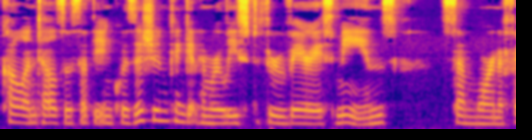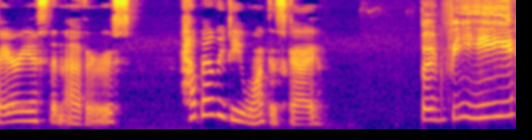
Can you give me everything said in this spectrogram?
Cullen tells us that the Inquisition can get him released through various means, some more nefarious than others. How badly do you want this guy? But V,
